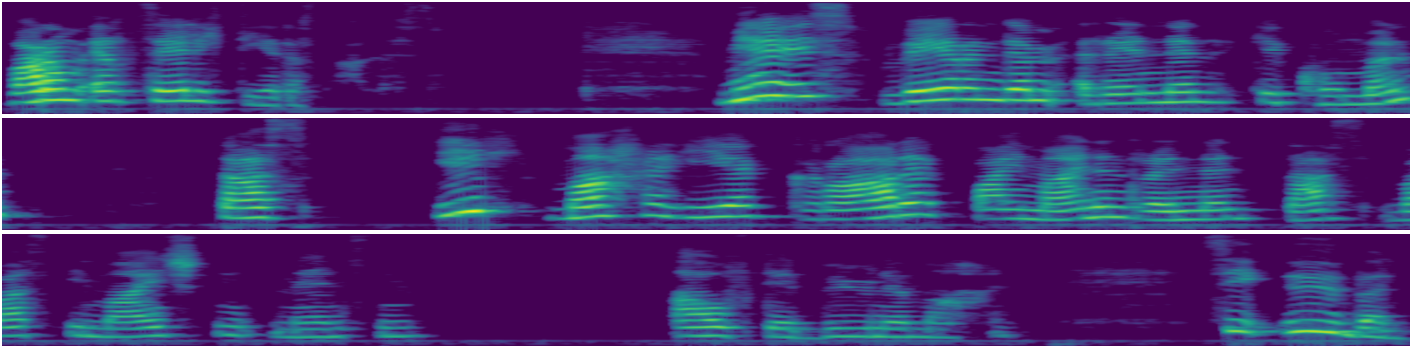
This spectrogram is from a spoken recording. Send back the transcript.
Warum erzähle ich dir das? Mir ist während dem Rennen gekommen, dass ich mache hier gerade bei meinen Rennen das, was die meisten Menschen auf der Bühne machen. Sie üben.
